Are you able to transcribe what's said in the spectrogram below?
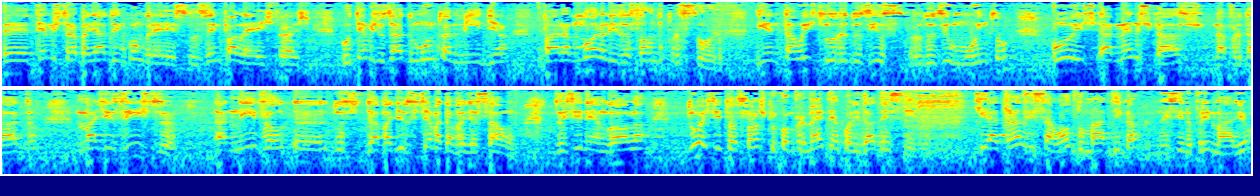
eh, temos trabalhado em congressos, em palestras, o temos usado muito a mídia para moralização do professor. E então isto reduziu, reduziu muito. Hoje há menos casos, na verdade, mas existe a nível eh, do, do sistema de avaliação do ensino em Angola duas situações que comprometem a qualidade do ensino, que é a transição automática no ensino primário,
